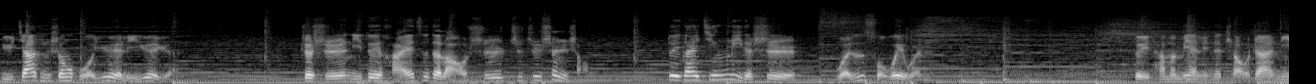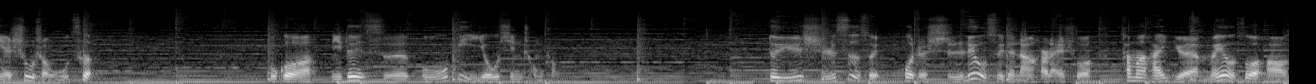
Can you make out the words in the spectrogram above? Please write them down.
与家庭生活越离越远。这时，你对孩子的老师知之甚少，对该经历的事闻所未闻。对他们面临的挑战，你也束手无策。不过，你对此不必忧心忡忡。对于十四岁或者十六岁的男孩来说，他们还远没有做好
